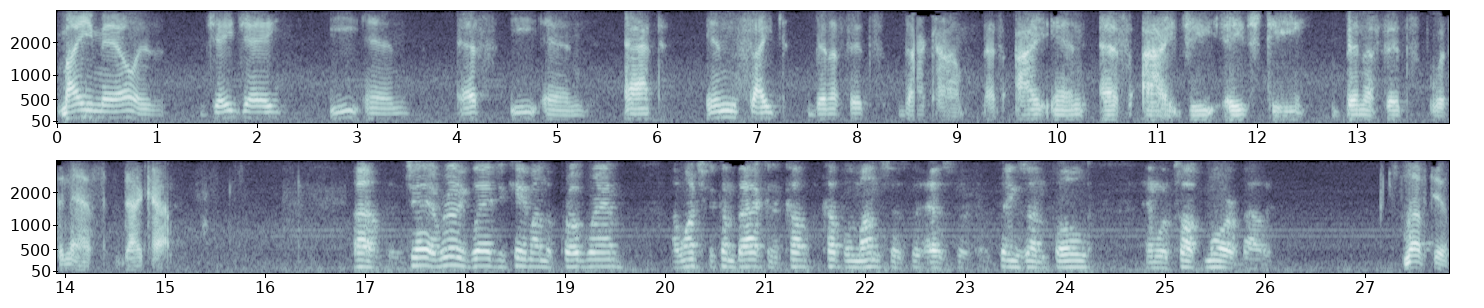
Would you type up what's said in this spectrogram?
My email is jjensen at insightbenefits.com. That's I-N-S-I-G-H-T benefits with an S dot com. Uh, Jay, I'm really glad you came on the program. I want you to come back in a cou- couple of months as the, as the things unfold, and we'll talk more about it. Love to.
